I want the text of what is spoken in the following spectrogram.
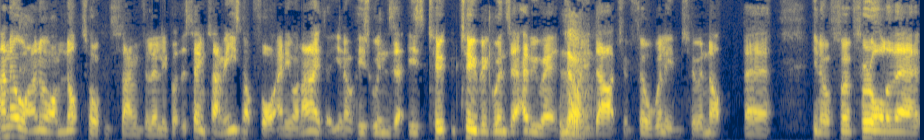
I know, I know, I'm not talking to Simon Vallily, but at the same time, he's not fought anyone either. You know, his wins, at, his two two big wins at heavyweight, no. Dorian Darch and Phil Williams, who are not, uh, you know, for, for all of their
